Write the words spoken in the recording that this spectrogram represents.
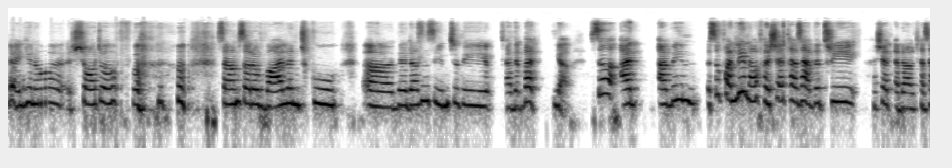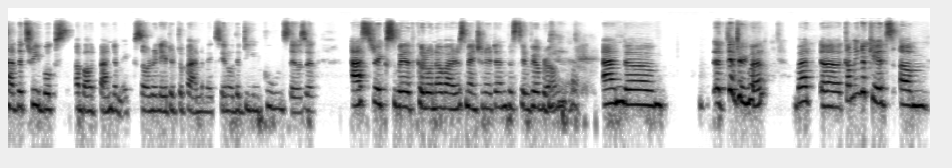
you know, short of some sort of violent coup, uh, there doesn't seem to be. but yeah, so I I've been so funnily enough, Hachette has had the three Hachette Adult has had the three books about pandemics or related to pandemics. You know, the Dean Koontz. There was a asterisk with coronavirus mentioned it, and the Sylvia Browne, and um, they're doing well. But uh, coming to kids, um,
